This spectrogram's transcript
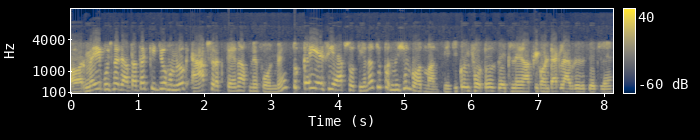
और मैं ये पूछना चाहता था कि जो हम लोग एप्स रखते हैं ना अपने फ़ोन में तो कई ऐसी एप्स होती है ना जो परमिशन बहुत मांगती है कि कोई फ़ोटोज़ देख लें, आपकी कॉन्टैक्ट लाइब्रेरी देख लें।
